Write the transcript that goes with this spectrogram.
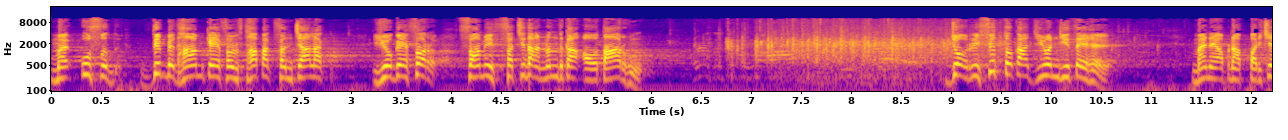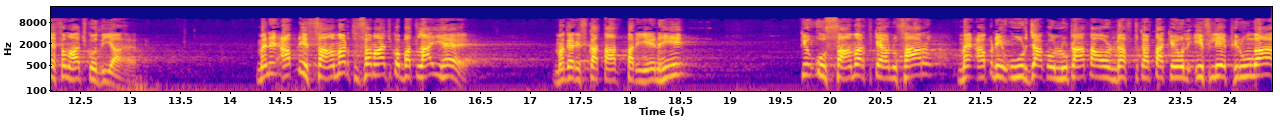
मैं उस दिव्य धाम के संस्थापक संचालक योगेश्वर स्वामी सच्चिदानंद का अवतार हूँ। जो ऋषित्व का जीवन जीते हैं, मैंने अपना परिचय समाज को दिया है। मैंने अपनी सामर्थ्य समाज को बतलाई है, मगर इसका तात्पर्य यह नहीं कि उस सामर्थ्य के अनुसार मैं अपनी ऊर्जा को लुटाता और नष्ट करता, केवल इसलिए फिरूँगा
